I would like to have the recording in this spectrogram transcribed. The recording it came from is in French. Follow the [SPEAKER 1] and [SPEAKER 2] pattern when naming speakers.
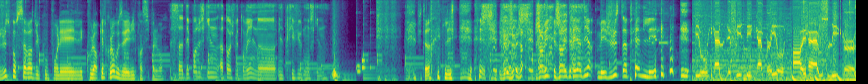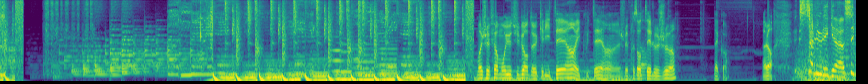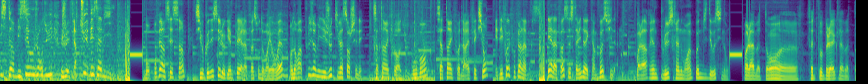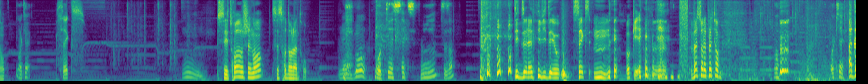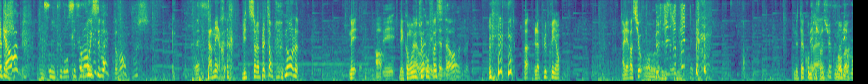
[SPEAKER 1] Juste pour savoir du coup, pour les, les couleurs, quelles couleurs vous avez mis principalement
[SPEAKER 2] Ça dépend du skin. Attends, je vais t'envoyer une, euh, une preview de mon skin.
[SPEAKER 1] Putain, les... j'ai envie, j'ai envie de rien dire, mais juste à peine les...
[SPEAKER 3] You can defeat me, Gabriel. I have sneakers.
[SPEAKER 1] Moi je vais faire mon youtubeur de qualité, hein, écoutez, hein, je vais présenter le jeu, hein. D'accord. Alors, salut les gars, c'est MrBeast et aujourd'hui, je vais faire tuer mes amis Bon, pour faire assez simple, si vous connaissez le gameplay à la façon de WarioWare, on aura plusieurs mini-jeux qui vont s'enchaîner. Certains, il faudra du mouvement, certains, il faudra de la réflexion, et des fois, il faut faire l'inverse. Et à la fin, ça se termine avec un boss final. Voilà, rien de plus, rien de moins, bonne vidéo sinon. Voilà, maintenant, euh, faites vos blagues là maintenant.
[SPEAKER 4] Ok.
[SPEAKER 5] Sexe.
[SPEAKER 4] Hmm.
[SPEAKER 1] Ces trois enchaînements, ce sera dans l'intro.
[SPEAKER 4] Let's go. Ok, sexe. Hmm, c'est ça?
[SPEAKER 1] Titre de la vidéo. Sexe, hmm, ok. Va sur la plateforme.
[SPEAKER 4] Ok.
[SPEAKER 1] Ah, dégage
[SPEAKER 4] Il me faut une plus grosse effort.
[SPEAKER 1] Oui, c'est bon.
[SPEAKER 5] Comment on pousse?
[SPEAKER 1] Ta mère Vite sur la plateforme Non, le...
[SPEAKER 5] Mais.
[SPEAKER 1] Mais comment
[SPEAKER 5] Bah
[SPEAKER 1] veux-tu
[SPEAKER 5] ouais,
[SPEAKER 1] qu'on fasse. Ah, la plus priant. Allez, ratio.
[SPEAKER 2] Mais fils de pute
[SPEAKER 1] Ne t'accroupis
[SPEAKER 5] Mais
[SPEAKER 1] pas.
[SPEAKER 5] je suis
[SPEAKER 1] Bon bah.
